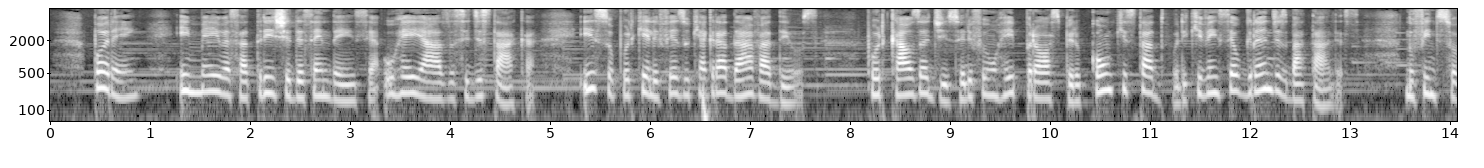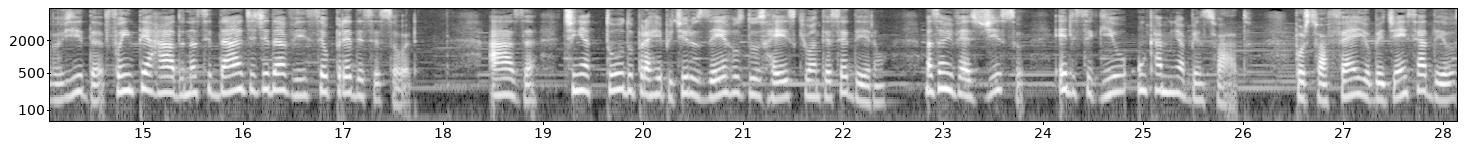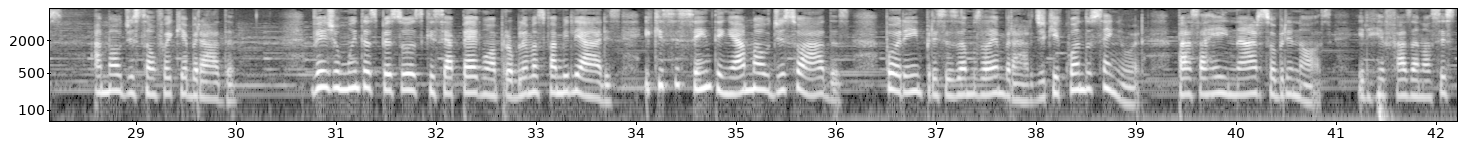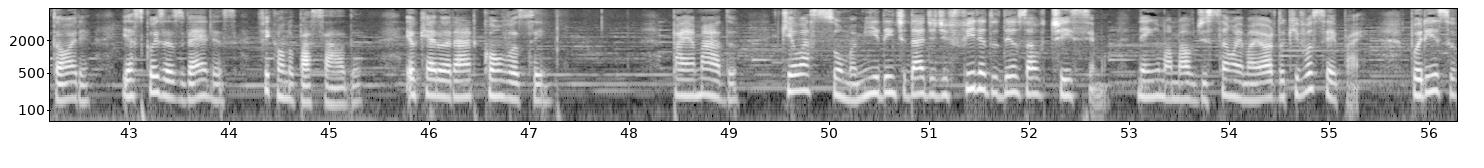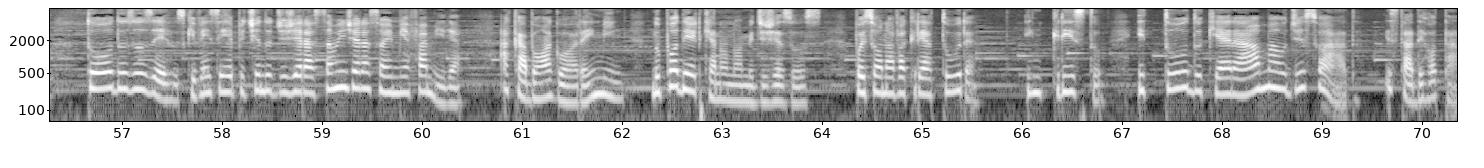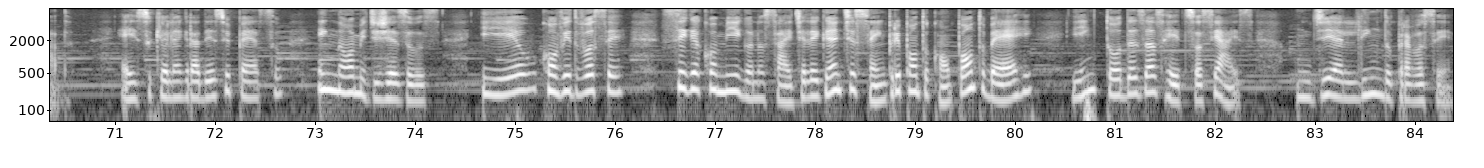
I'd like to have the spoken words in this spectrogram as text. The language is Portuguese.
Porém, em meio a essa triste descendência, o rei Asa se destaca. Isso porque ele fez o que agradava a Deus. Por causa disso, ele foi um rei próspero, conquistador e que venceu grandes batalhas. No fim de sua vida, foi enterrado na cidade de Davi, seu predecessor. Asa tinha tudo para repetir os erros dos reis que o antecederam mas ao invés disso, ele seguiu um caminho abençoado. Por sua fé e obediência a Deus, a maldição foi quebrada. Vejo muitas pessoas que se apegam a problemas familiares e que se sentem amaldiçoadas, porém precisamos lembrar de que quando o Senhor passa a reinar sobre nós, ele refaz a nossa história e as coisas velhas ficam no passado. Eu quero orar com você. Pai amado, que eu assuma minha identidade de filha do Deus Altíssimo. Nenhuma maldição é maior do que você, Pai. Por isso, todos os erros que vêm se repetindo de geração em geração em minha família acabam agora em mim, no poder que é no nome de Jesus, pois sou nova criatura em Cristo e tudo que era amaldiçoado está derrotado. É isso que eu lhe agradeço e peço, em nome de Jesus. E eu convido você, siga comigo no site elegantesempre.com.br e em todas as redes sociais. Um dia lindo para você!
